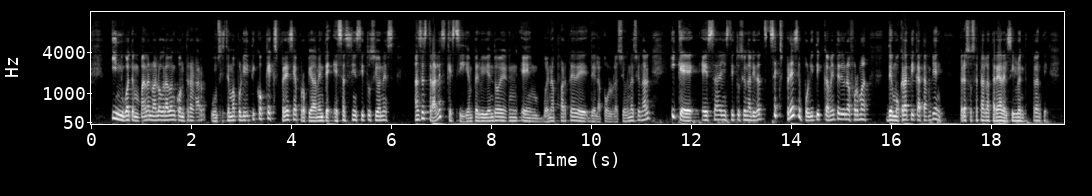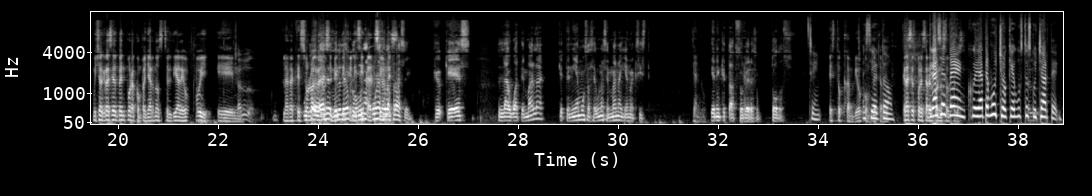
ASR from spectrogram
Y Guatemala no ha logrado encontrar un sistema político que exprese apropiadamente esas instituciones ancestrales que siguen perviviendo en, en buena parte de, de, la población nacional y que esa institucionalidad se exprese políticamente de una forma democrática también. Pero eso será la tarea del siglo entrante. Muchas gracias, Ben, por acompañarnos el día de hoy. Eh, Saludo la verdad que solo agradecimiento y felicitaciones. Una, sola frase, que, que, es la Guatemala que teníamos hace una semana ya no existe. Ya no. Tienen que absorber eso, todos. Sí. Esto cambió completamente. Gracias por estar Gracias, con nosotros. Ben. Cuídate mucho. Qué gusto escucharte.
